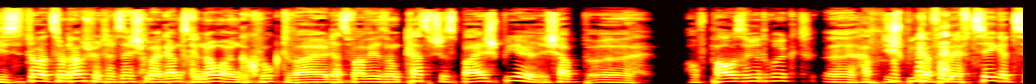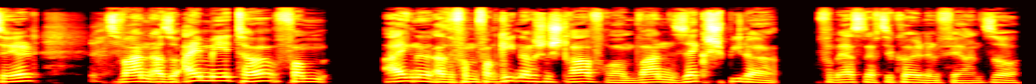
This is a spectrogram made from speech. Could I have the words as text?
Die Situation habe ich mir tatsächlich mal ganz genau angeguckt, weil das war wieder so ein klassisches Beispiel. Ich habe äh, auf Pause gedrückt, äh, habe die Spieler vom FC gezählt. Es waren also ein Meter vom eigenen, also vom, vom gegnerischen Strafraum, waren sechs Spieler vom ersten FC Köln entfernt. So.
